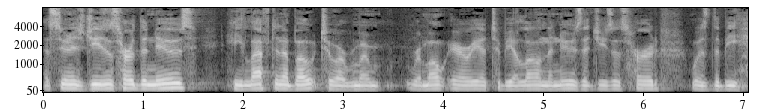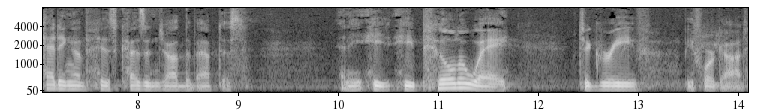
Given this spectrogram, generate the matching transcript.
As soon as Jesus heard the news, he left in a boat to a remote area to be alone. The news that Jesus heard was the beheading of his cousin, John the Baptist. And he, he, he peeled away to grieve before God.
